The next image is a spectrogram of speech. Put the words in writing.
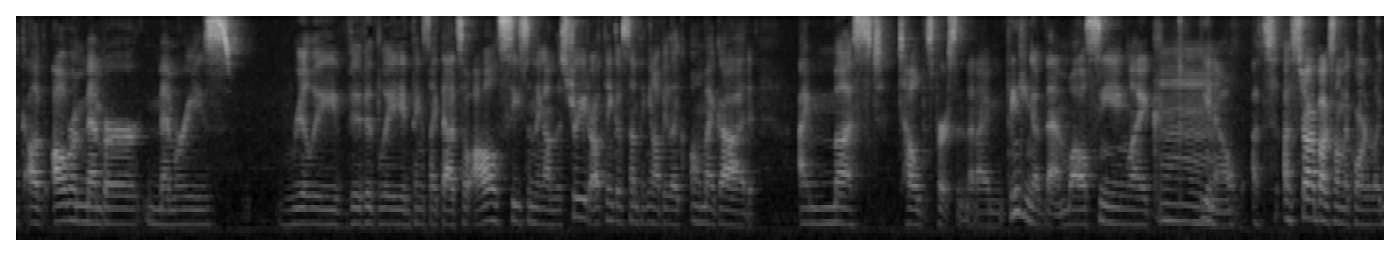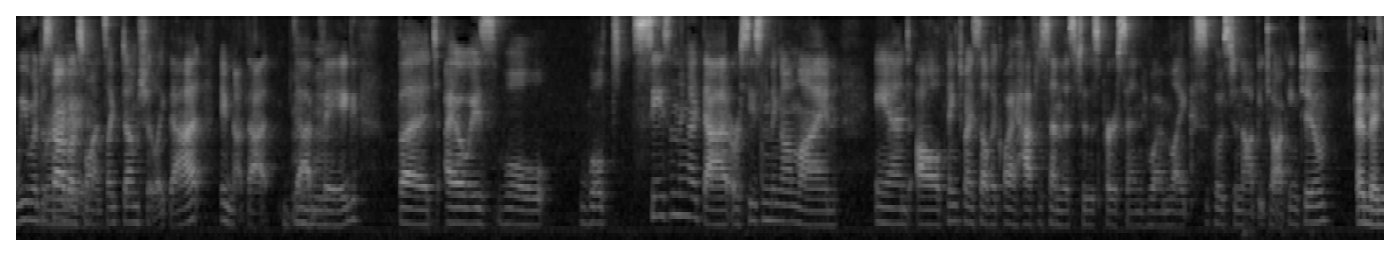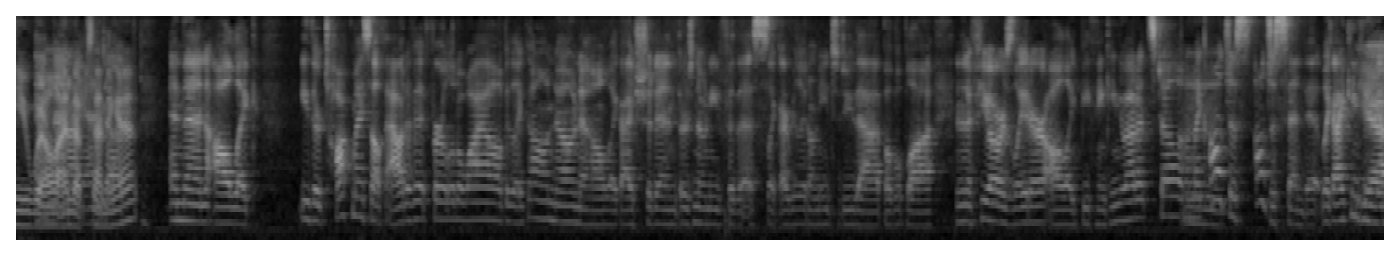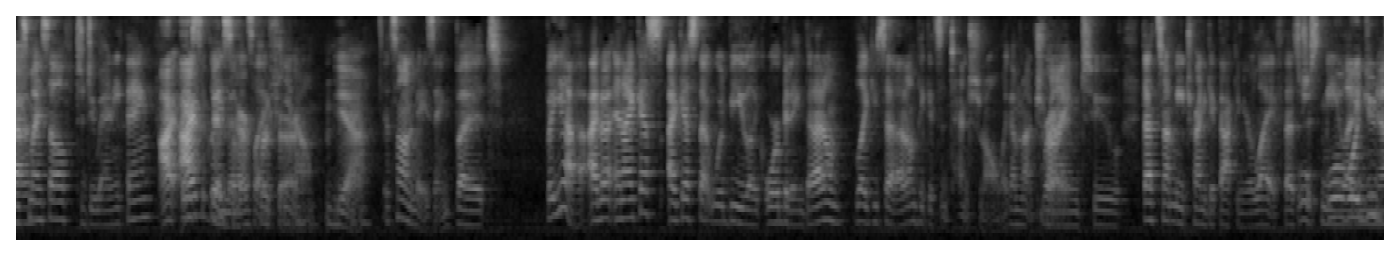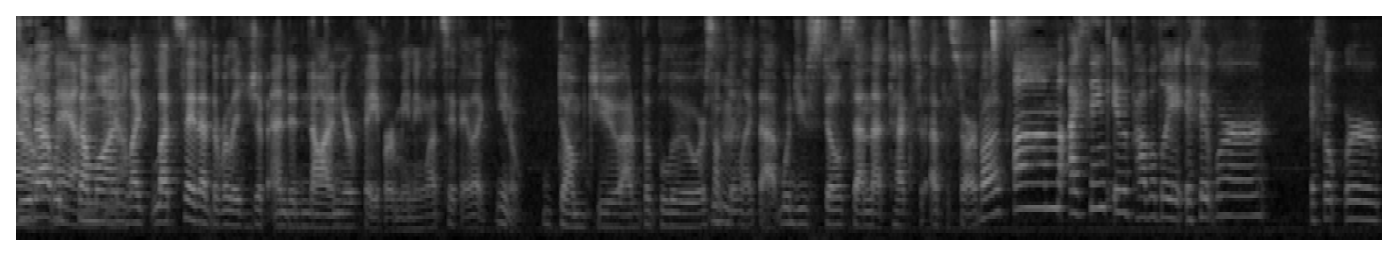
like I'll, I'll remember memories really vividly and things like that. So I'll see something on the street or I'll think of something and I'll be like, oh my God, I must tell this person that I'm thinking of them while seeing like, mm. you know, a, a Starbucks on the corner. Like we went to Right. Starbucks once, like dumb shit like that. Maybe not that, that mm-hmm. vague, but I always will, will see something like that or see something online and I'll think to myself like, oh, I have to send this to this person who I'm like supposed to not be talking to And then you will and end then up I sending up- it. And then I'll like either talk myself out of it for a little while. I'll be like, oh no, no, like I shouldn't. There's no need for this. Like I really don't need to do that. Blah blah blah. And then a few hours later, I'll like be thinking about it still, and I'm like, I'll just I'll just send it. Like I can Mm. Yeah. convince myself to do anything. I- I've basically, been so there it's for like, sure. You know, mhm. Yeah. it's not amazing, but. But yeah, I don't, and I guess I guess that would be like orbiting, but I don't, like you said, I don't think it's intentional. Like I'm not trying Right. to. That's not me trying to get back in your life. That's just me. Well, would you know, do that with hey, I'm, you someone? know. Like, let's say that the relationship ended not in your favor, meaning, let's say they like, you know, dumped you out of the blue or something like that. Would you still send that text at the Starbucks? Mm-hmm. Um, I think it would probably if it were if it were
